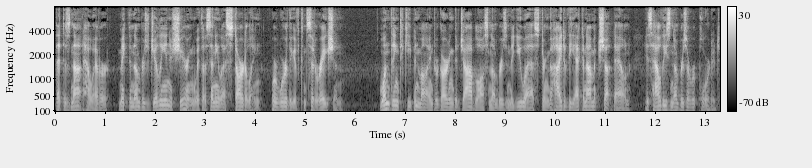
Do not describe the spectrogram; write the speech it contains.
That does not, however, make the numbers Jillian is sharing with us any less startling or worthy of consideration. One thing to keep in mind regarding the job loss numbers in the U.S. during the height of the economic shutdown is how these numbers are reported.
